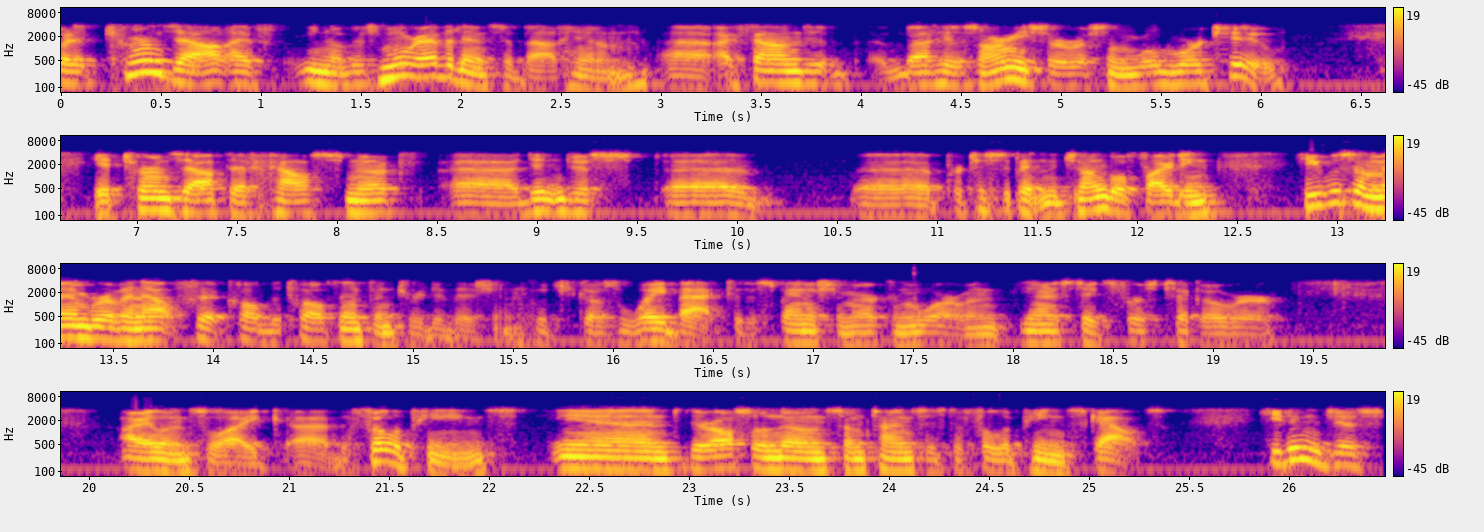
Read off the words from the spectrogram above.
But it turns out I've you know there's more evidence about him. Uh, I found about his army service in World War II. It turns out that Hal Snook uh, didn't just uh, uh, participate in the jungle fighting. He was a member of an outfit called the 12th Infantry Division, which goes way back to the Spanish American War when the United States first took over islands like uh, the Philippines, and they're also known sometimes as the Philippine Scouts. He didn't just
